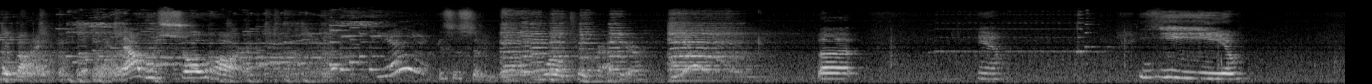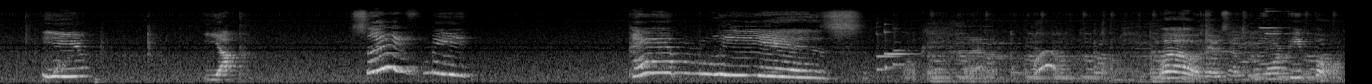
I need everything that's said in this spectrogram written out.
Goodbye. That was so hard. This is some World 2 crap here. But, yeah. Yeah. Yeah. Yup. Save me! Please! Okay, whatever. Whoa, there's more people.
